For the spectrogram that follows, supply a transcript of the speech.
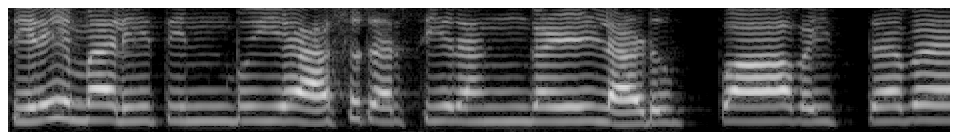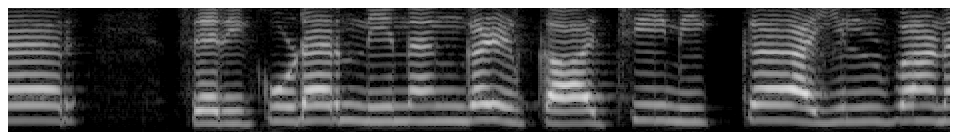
சிலைமலி தின்புய அசுரர் சிரங்கள் அடுப்பா வைத்தவர். செறிகுடர் நினங்கள் காட்சி மிக்க அயில்வன.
